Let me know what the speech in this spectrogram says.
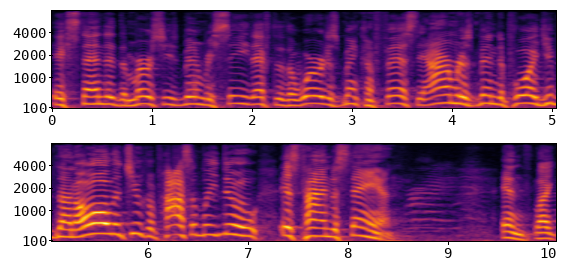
extended, the mercy has been received, after the word has been confessed, the armor has been deployed, you've done all that you could possibly do, it's time to stand. And like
